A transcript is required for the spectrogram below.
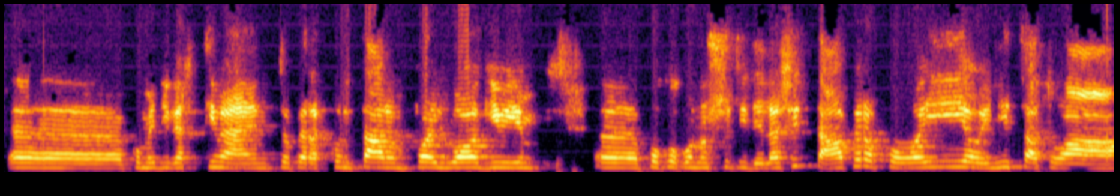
eh, come divertimento per raccontare un po' i luoghi eh, poco conosciuti della città, però poi ho iniziato a,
